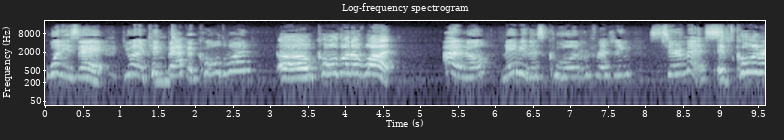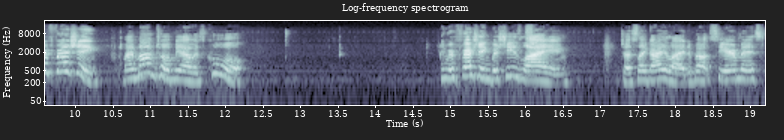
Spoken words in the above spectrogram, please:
what do you say? Do you want to kick mm. back a cold one? Oh, cold one of what? I don't know. Maybe this cool and refreshing Sierra Mist. It's cool and refreshing. My mom told me I was cool and refreshing, but she's lying. Just like I lied about Sierra Mist.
